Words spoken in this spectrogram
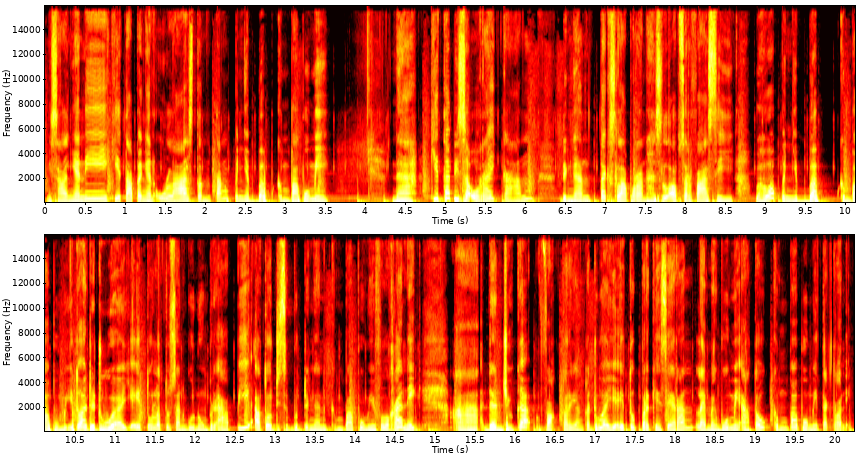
Misalnya nih, kita pengen ulas tentang penyebab gempa bumi. Nah, kita bisa uraikan dengan teks laporan hasil observasi bahwa penyebab gempa bumi itu ada dua, yaitu letusan gunung berapi atau disebut dengan gempa bumi vulkanik, dan juga faktor yang kedua yaitu pergeseran lempeng bumi atau gempa bumi tektonik.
